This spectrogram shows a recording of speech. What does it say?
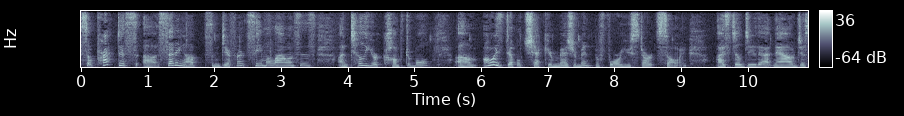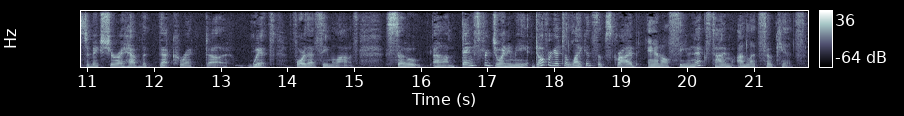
So practice uh, setting up some different seam allowances until you're comfortable. Um, always double check your measurement before you start sewing. I still do that now just to make sure I have the, that correct uh, width for that seam allowance. So um, thanks for joining me. Don't forget to like and subscribe, and I'll see you next time on Let's Sew Kids.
